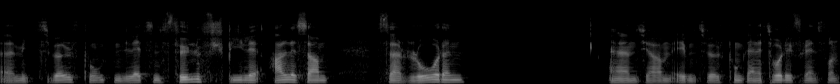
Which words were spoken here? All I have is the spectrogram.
äh, mit 12 Punkten. Die letzten 5 Spiele allesamt verloren. Ähm, sie haben eben 12 Punkte, eine Tordifferenz von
